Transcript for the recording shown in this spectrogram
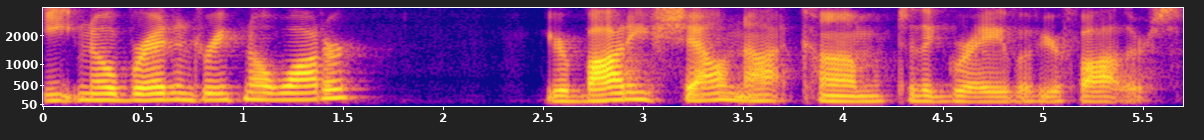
Eat no bread and drink no water, your body shall not come to the grave of your fathers.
